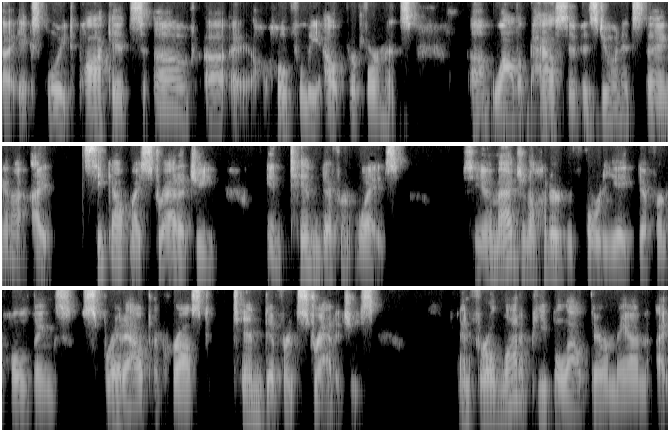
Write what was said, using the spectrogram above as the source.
uh, exploit pockets of uh, hopefully outperformance um, while the passive is doing its thing. And I, I seek out my strategy in 10 different ways. So you imagine 148 different holdings spread out across 10 different strategies. And for a lot of people out there, man, I,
